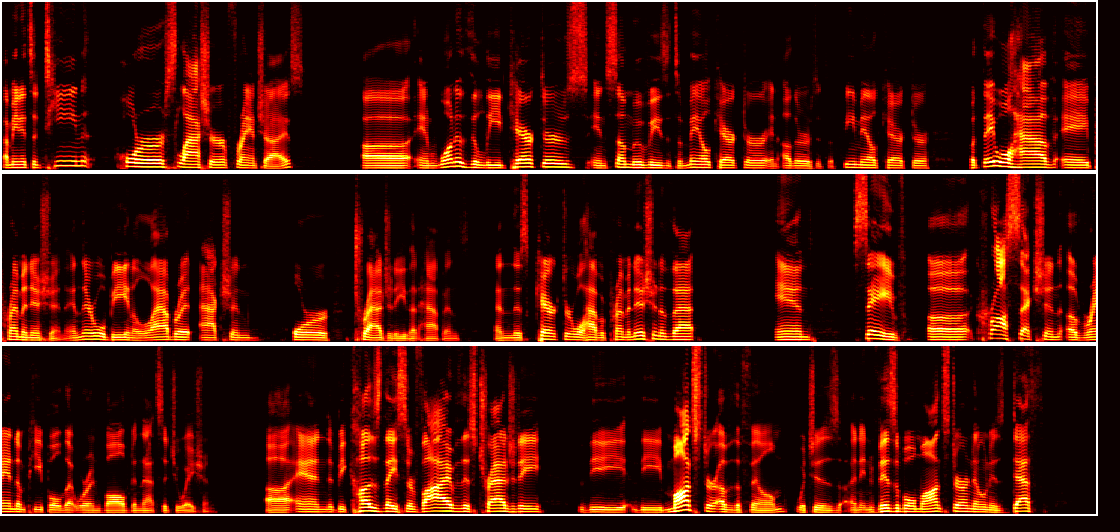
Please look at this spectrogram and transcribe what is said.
I mean, it's a teen horror slasher franchise. Uh, and one of the lead characters in some movies, it's a male character, in others, it's a female character. But they will have a premonition, and there will be an elaborate action horror tragedy that happens. And this character will have a premonition of that and save a cross section of random people that were involved in that situation. Uh, and because they survive this tragedy, the the monster of the film, which is an invisible monster known as Death,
